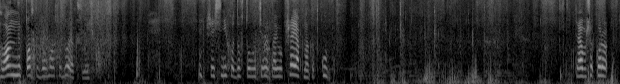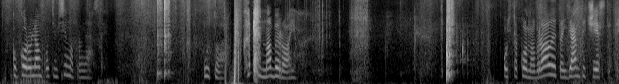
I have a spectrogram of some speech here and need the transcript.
Головне не впасти в нашу до як. Хм, Ще сніг довтолочили, та й взагалі як на катку. Треба ще коро... потім сіно принести. Отак. Набираємо. Ось тако набрали та йдемо чистити.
